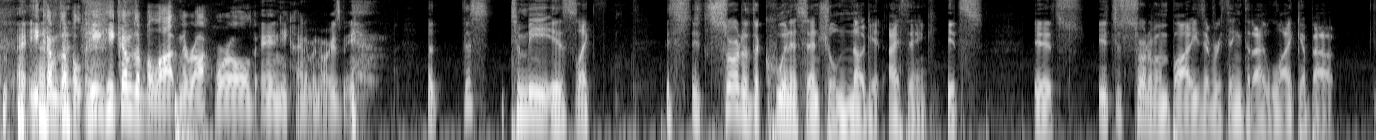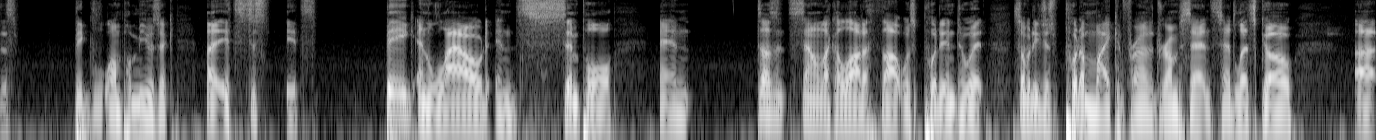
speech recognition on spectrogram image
he comes up a, he, he comes up a lot in the rock world and he kind of annoys me. But this to me is like it's it's sort of the quintessential nugget. I think it's it's it just sort of embodies everything that I like about this big lump of music. Uh, it's just it's big and loud and simple and doesn't sound like a lot of thought was put into it. Somebody just put a mic in front of the drum set and said, "Let's go." Uh,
